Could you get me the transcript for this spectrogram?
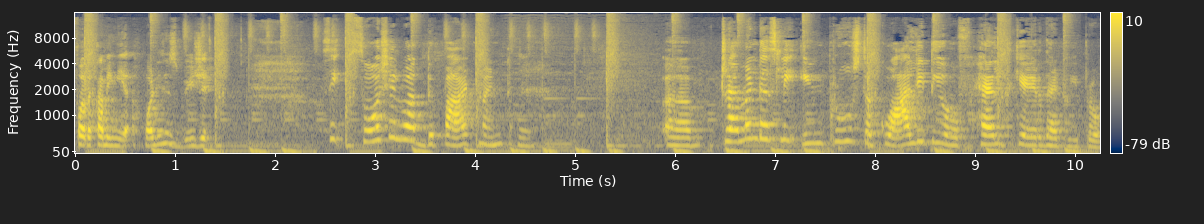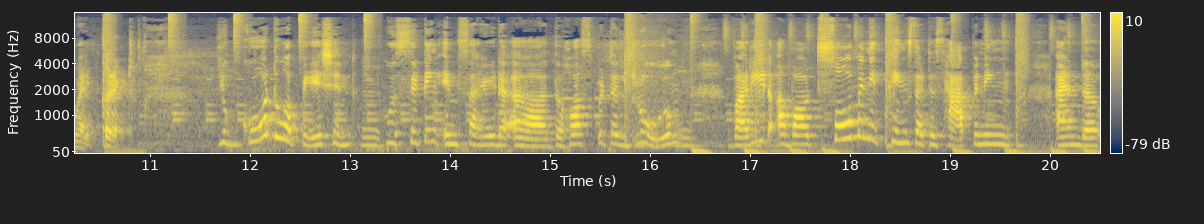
for the coming year what is is vision see social work department tremendously improves the quality of health care that we provide correct you go to a patient who's sitting inside uh, the hospital room worried about so many things that is happening and uh,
